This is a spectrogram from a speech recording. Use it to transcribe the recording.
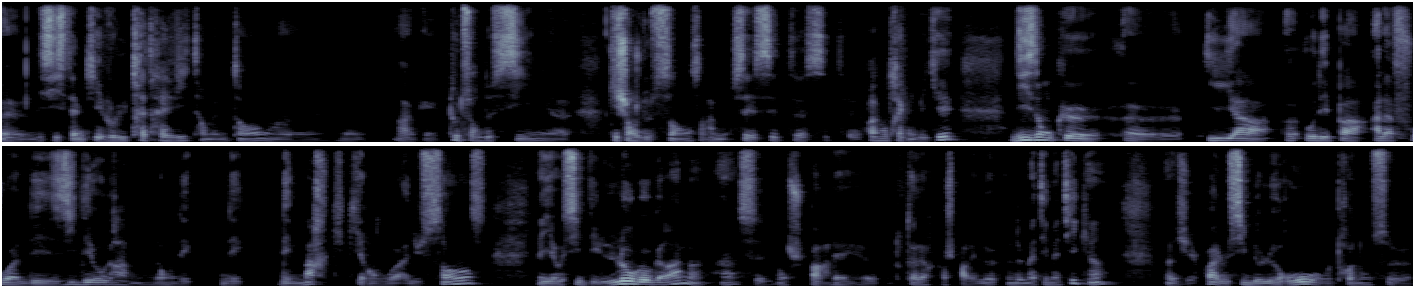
euh, des systèmes qui évoluent très très vite en même temps, toutes sortes de signes qui changent de sens. Enfin c'est vraiment très compliqué. Disons que il y a au départ à la fois des idéogrammes, donc des, des, des marques qui renvoient à du sens, mais il y a aussi des logogrammes, hein, dont je parlais euh, tout à l'heure quand je parlais de, mathématiques. Hein. Euh, pas, le signe de l'euro, on le prononce euh,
